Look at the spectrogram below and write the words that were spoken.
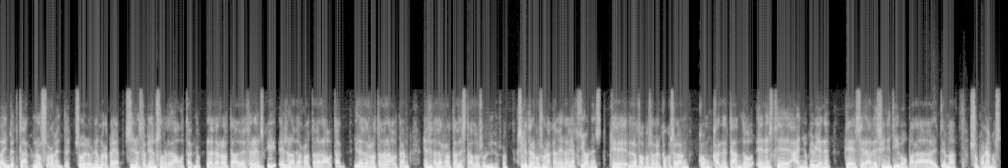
va a impactar no solamente sobre la Unión Europea, sino también sobre la OTAN, ¿no? La derrota de Zelensky es la derrota de la OTAN y la derrota de la OTAN es la derrota de Estados Unidos, ¿no? Así que tenemos una cadena de acciones que las vamos a ver cómo se van concanetando en este año que viene que será definitivo para el tema, suponemos,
